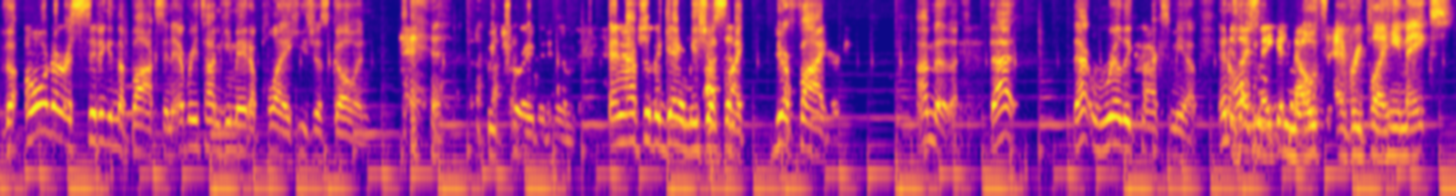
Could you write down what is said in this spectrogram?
the owner is sitting in the box, and every time he made a play, he's just going, "We traded him." And after the game, he's just like, "You're fired." I'm like that. That really cracks me up. And he's also, like making notes every play he makes.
